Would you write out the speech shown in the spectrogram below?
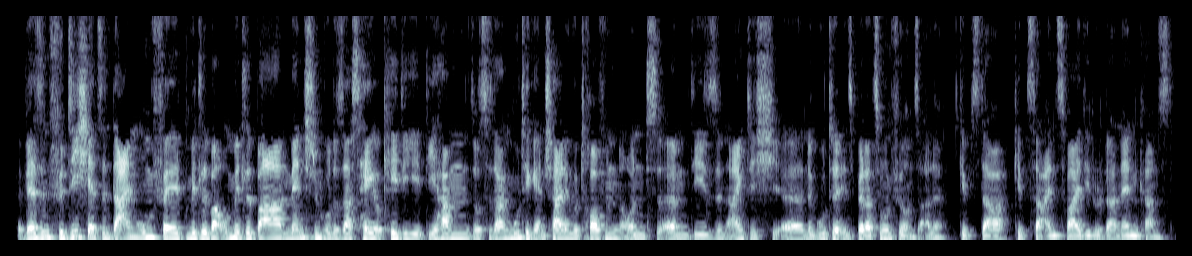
Wer sind für dich jetzt in deinem Umfeld mittelbar, unmittelbar Menschen, wo du sagst, hey, okay, die, die haben sozusagen mutige Entscheidungen getroffen und die sind eigentlich äh, eine gute Inspiration für uns alle? Gibt's da, gibt's da ein, zwei, die du da nennen kannst?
